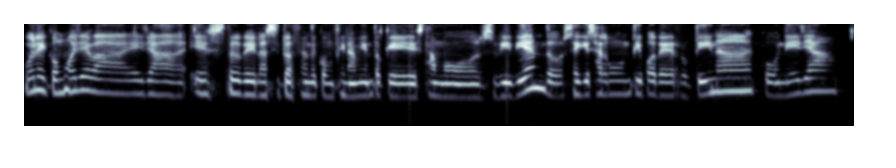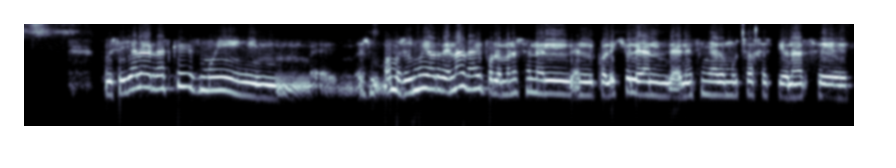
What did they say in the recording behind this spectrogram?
Bueno, ¿y cómo lleva ella esto de la situación de confinamiento que estamos viviendo? ¿Seguís algún tipo de rutina con ella? Pues ella la verdad es que es muy, vamos, es muy ordenada y por lo menos en el, en el colegio le han, le han enseñado mucho a gestionarse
